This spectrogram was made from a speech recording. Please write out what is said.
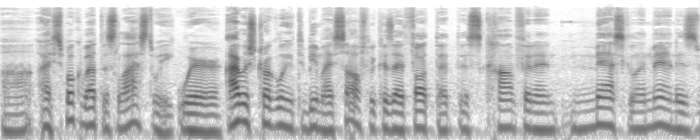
Uh, I spoke about this last week where I was struggling to be myself because I thought that this confident masculine man is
